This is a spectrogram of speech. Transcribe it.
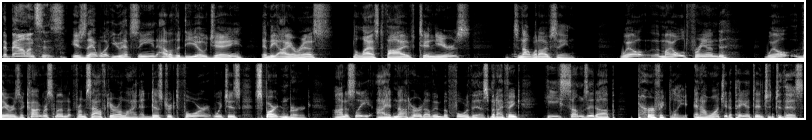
the balances. Is that what you have seen out of the DOJ and the IRS the last five, ten years? It's not what I've seen. Well, my old friend, well, there is a congressman from South Carolina, District 4, which is Spartanburg. Honestly, I had not heard of him before this, but I think he sums it up perfectly. And I want you to pay attention to this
